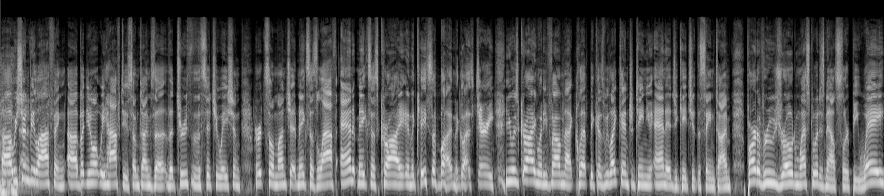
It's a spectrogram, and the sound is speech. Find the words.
Uh, we shouldn't be laughing, uh, but you know what? We have to. Sometimes the, the truth of the situation hurts so much it makes us laugh and it makes us cry. In the case of Behind the Glass Jerry, he was crying when he found that clip because we like to entertain you and educate you at the same time. Part of Rouge Road in Westwood is now Slurpee Way,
